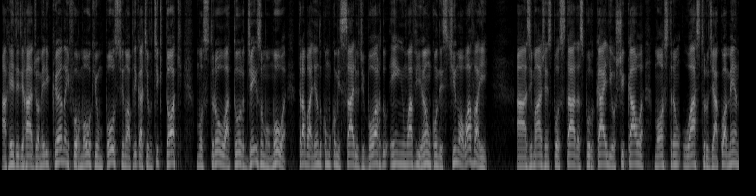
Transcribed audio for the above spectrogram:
a rede de rádio americana informou que um post no aplicativo TikTok mostrou o ator Jason Momoa trabalhando como comissário de bordo em um avião com destino ao Havaí. As imagens postadas por Kylie Oshikawa mostram o astro de Aquaman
